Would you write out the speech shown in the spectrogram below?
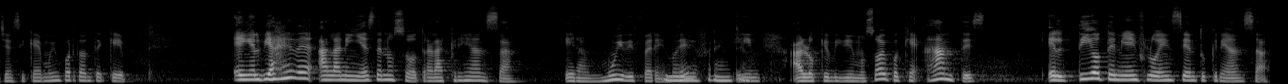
Jessica, es muy importante que en el viaje de, a la niñez de nosotras, la crianza era muy diferente, Muy diferente. y a lo que vivimos hoy, porque antes el tío tenía influencia en tu crianza,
